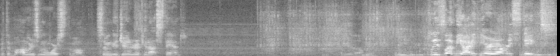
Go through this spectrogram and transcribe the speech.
With the, I'm gonna do something worse with them up. Something the janitor cannot stand. Please let me out of here. It already stinks.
